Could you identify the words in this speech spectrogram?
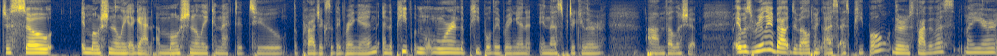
just so emotionally, again, emotionally connected to the projects that they bring in and the people, more in the people they bring in in this particular um, fellowship. It was really about developing us as people. There's five of us my year,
